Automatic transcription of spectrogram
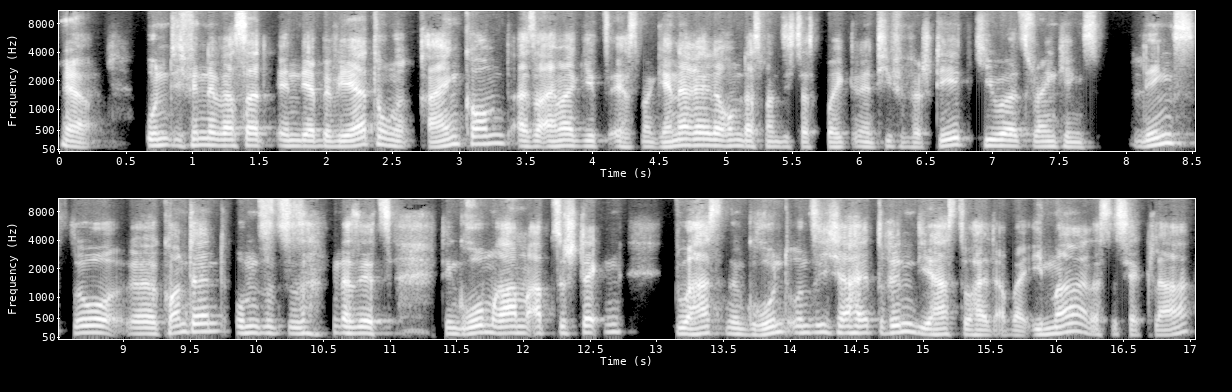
Ja, und ich finde, was halt in der Bewertung reinkommt, also einmal geht es erstmal generell darum, dass man sich das Projekt in der Tiefe versteht, Keywords, Rankings, Links, so äh, Content, um sozusagen das jetzt den groben Rahmen abzustecken. Du hast eine Grundunsicherheit drin, die hast du halt aber immer, das ist ja klar.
